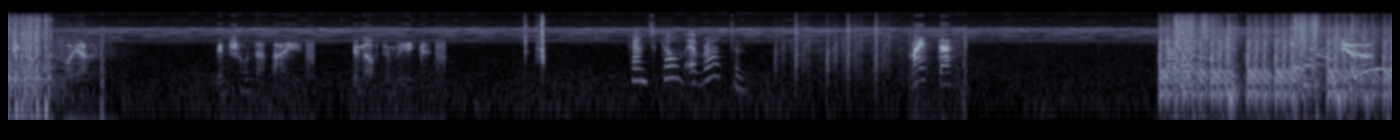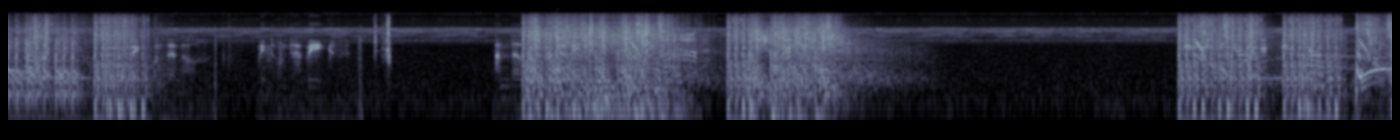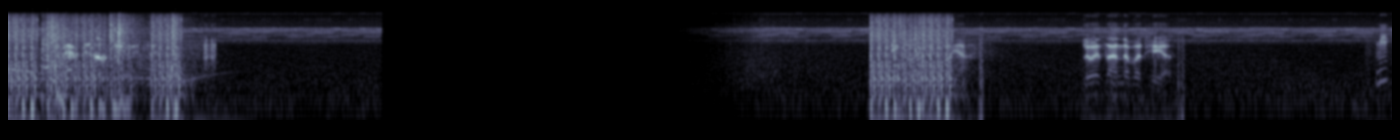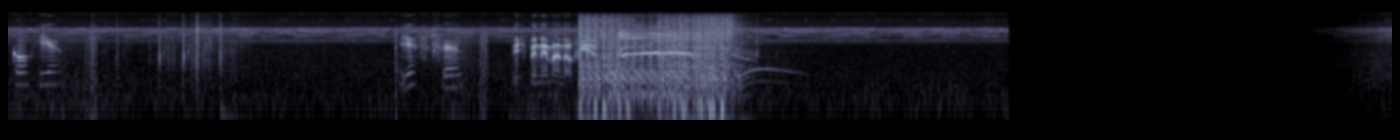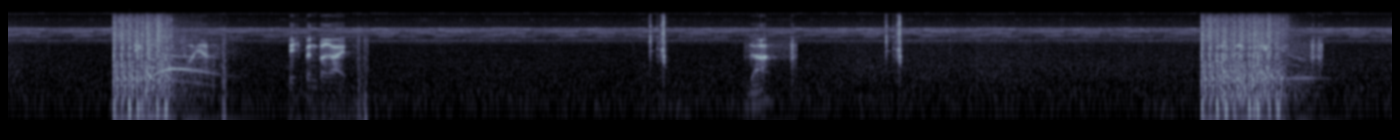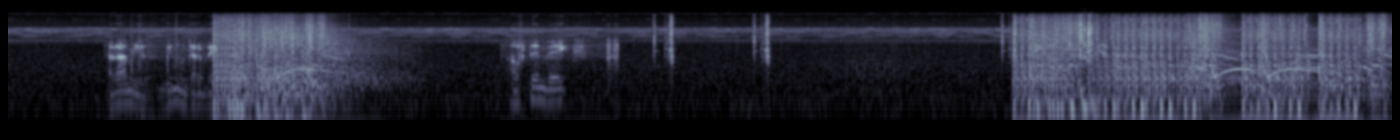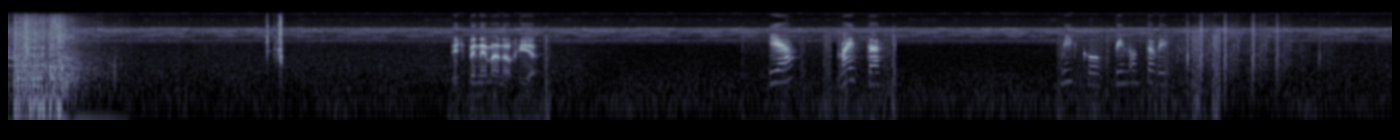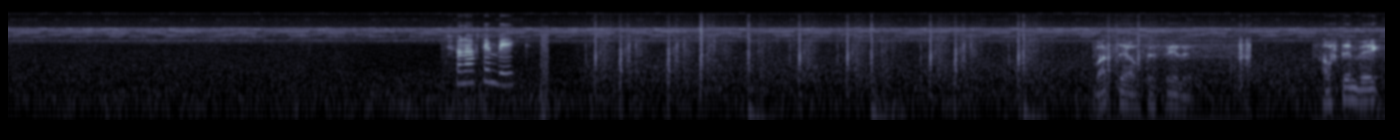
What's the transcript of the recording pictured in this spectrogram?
Deckung Feuer. Bin schon dabei. Bin auf dem Weg. Kann's kaum erwarten. Weiter. Ja. Sekunde noch. Bin unterwegs. Underwood unterwegs. Werden angegriffen. Deckung Feuer. Louis Underwood hier. Miko hier. Yes, sir. Ich bin immer noch hier. Ich bin bereit. Da. Ramius, bin unterwegs. Auf dem Weg. Noch hier. Ja, weiter. Miko, bin unterwegs. Schon auf dem Weg. Warte auf Befehle. Auf dem Weg.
